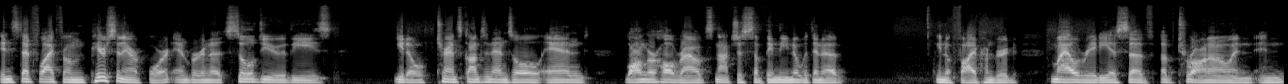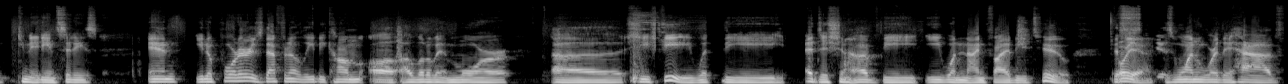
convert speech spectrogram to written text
instead fly from Pearson Airport, and we're gonna still do these, you know, transcontinental and longer haul routes, not just something you know within a, you know, 500 mile radius of of Toronto and and Canadian cities." And you know, Porter has definitely become a, a little bit more uh she with the addition of the E E195E2. This Oh, yeah. is one where they have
